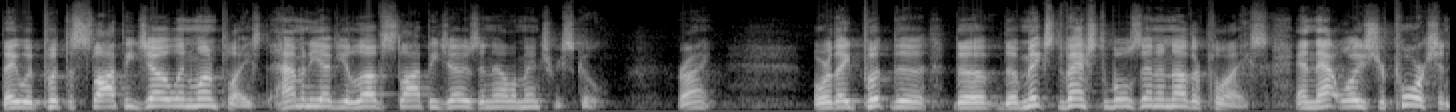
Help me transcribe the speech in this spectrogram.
they would put the sloppy Joe in one place. How many of you love sloppy Joes in elementary school? Right? Or they'd put the, the, the, mixed vegetables in another place and that was your portion.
